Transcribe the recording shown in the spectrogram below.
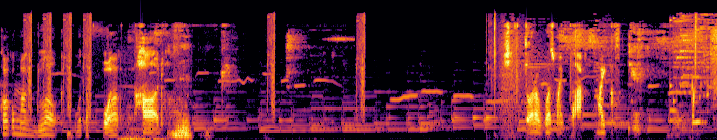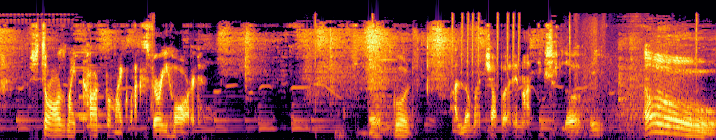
Cock on my Glock. What the What? fuck? Hard. thought it was my block, my. She thought it was my cock, but my clock is very hard. Oh, good. I love my chopper, and I think she loved me. Oh.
